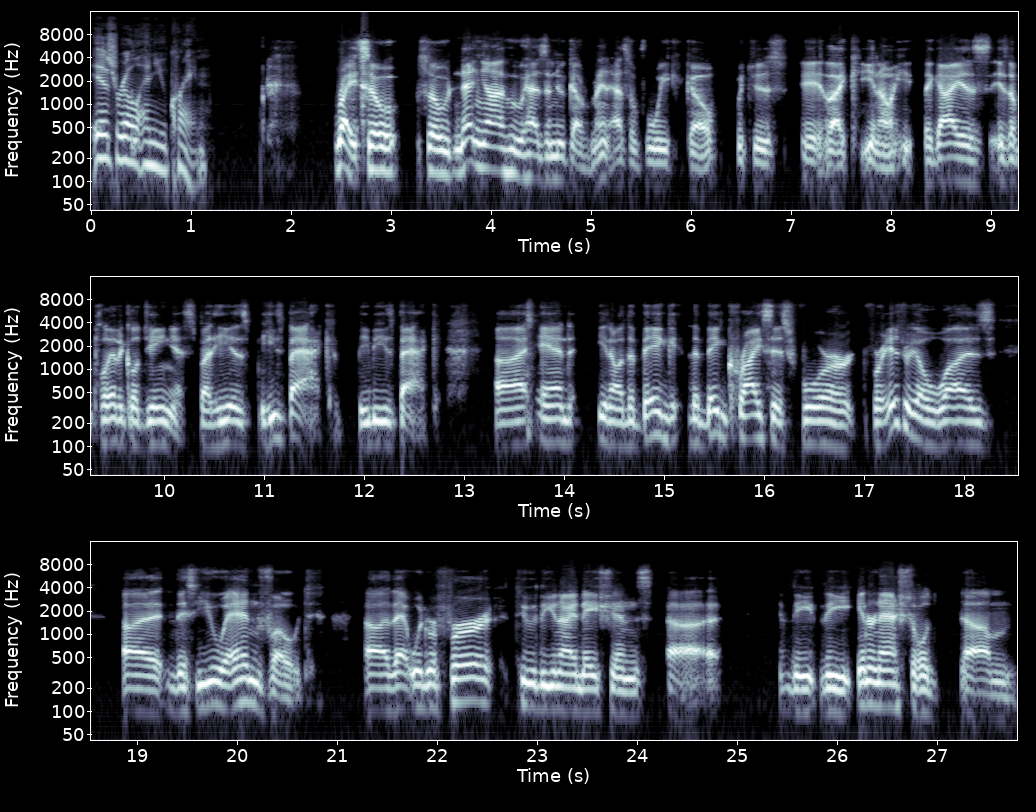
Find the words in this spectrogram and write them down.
Israel and Ukraine. Right. So, so Netanyahu has a new government as of a week ago, which is eh, like you know he, the guy is is a political genius, but he is he's back. Bibi's back, uh, and you know the big the big crisis for for Israel was uh, this UN vote uh, that would refer to the United Nations, uh, the the international um,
